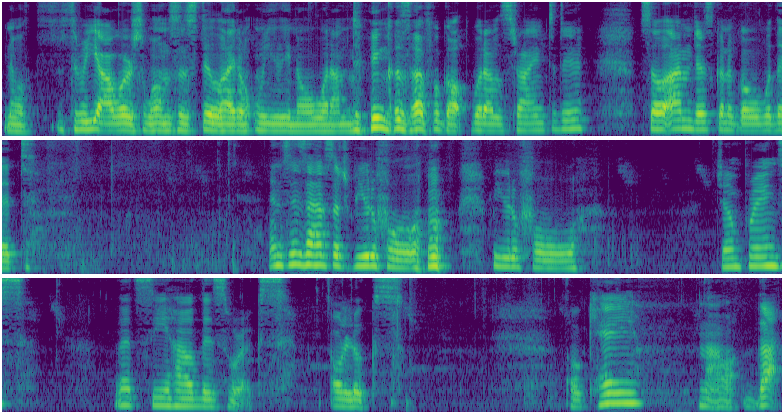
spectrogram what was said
you know three hours once and still I don't really know what I'm doing because I forgot what I was trying to do. So I'm just gonna go with it. And since I have such beautiful beautiful jump rings let's see how this works or looks. Okay now that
